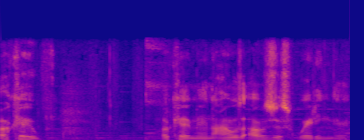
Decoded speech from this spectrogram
Okay. Okay, man. I was I was just waiting there.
